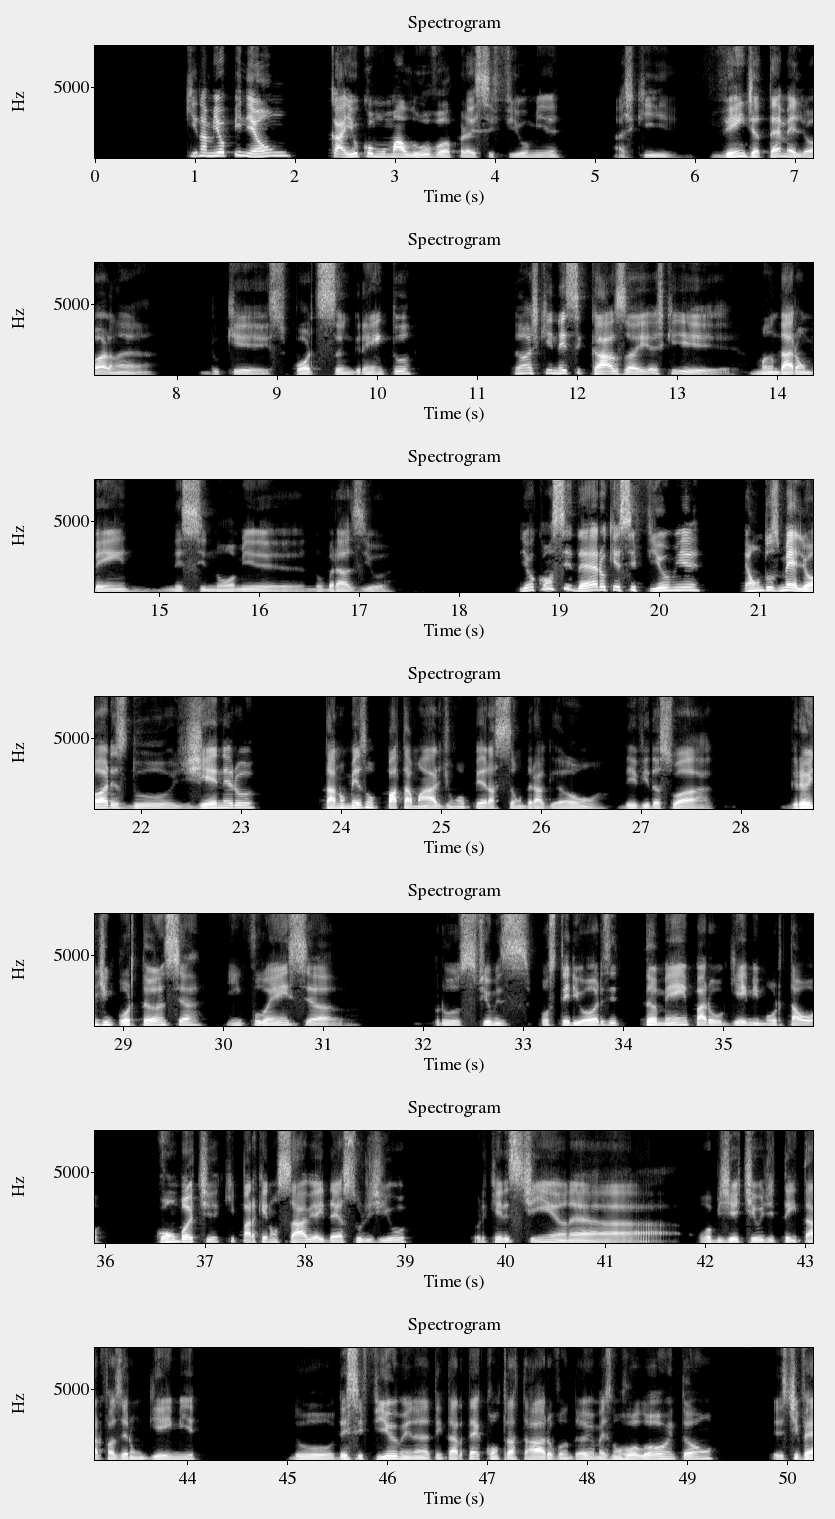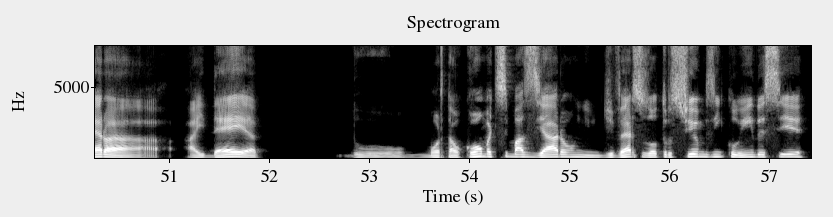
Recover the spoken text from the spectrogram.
que na minha opinião caiu como uma luva para esse filme. Acho que vende até melhor, né, do que Esporte Sangrento. Então acho que nesse caso aí acho que mandaram bem nesse nome no Brasil. E eu considero que esse filme é um dos melhores do gênero. Tá no mesmo patamar de uma Operação Dragão, devido à sua grande importância e influência para os filmes posteriores e também para o game Mortal Kombat, que para quem não sabe, a ideia surgiu porque eles tinham né, a, o objetivo de tentar fazer um game do desse filme, né? Até contratar o Van Damme, mas não rolou, então eles tiveram a, a ideia do Mortal Kombat se basearam em diversos outros filmes, incluindo esse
